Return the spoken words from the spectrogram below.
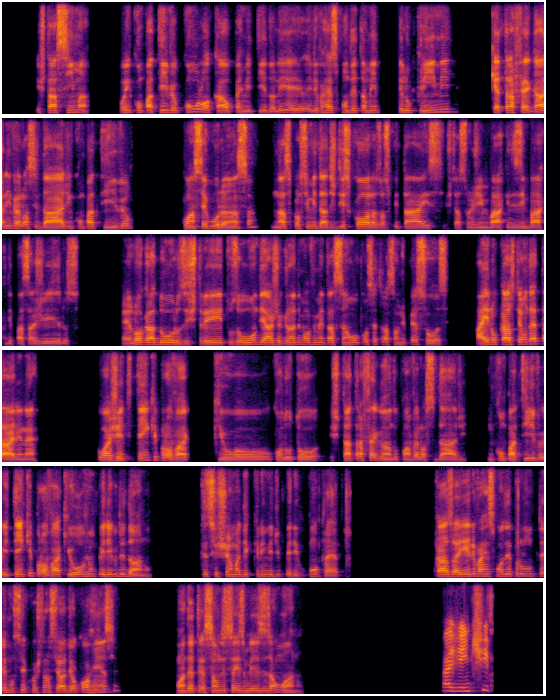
está acima ou incompatível com o local permitido ali, ele vai responder também pelo crime que é trafegar em velocidade incompatível com a segurança nas proximidades de escolas, hospitais, estações de embarque e desembarque de passageiros, é, logradouros estreitos ou onde haja grande movimentação ou concentração de pessoas. Aí, no caso, tem um detalhe, né? O agente tem que provar que o condutor está trafegando com a velocidade incompatível e tem que provar que houve um perigo de dano, que se chama de crime de perigo concreto. No caso aí, ele vai responder por um termo circunstancial de ocorrência, com a detenção de seis meses a um ano. A gente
